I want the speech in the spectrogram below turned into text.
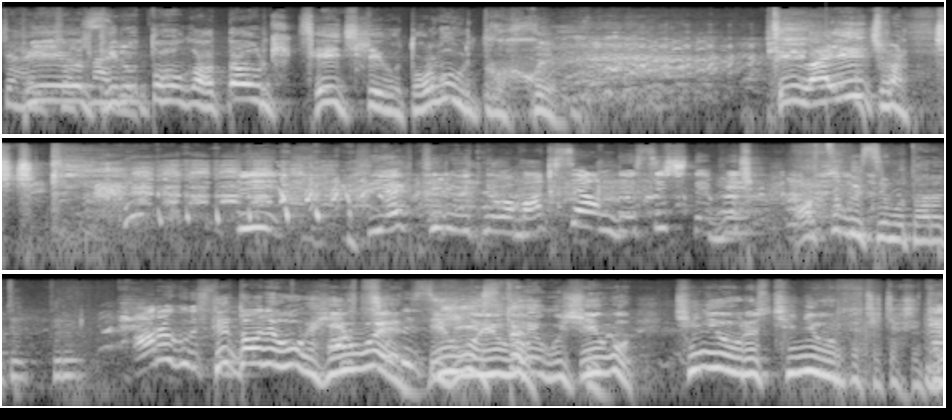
чинь Би хайрлаж бол тэр дууг одоо хүртэл цээжлээгүү дургу үрдэг байхгүй юу? Би аяж мартчих. Би би яг тэр үед нөгөө мангасан амд байсан шүү дээ. Би Орсон байсан юм уу тараа тэр тэр араагүй. Тэр дооны үг хийвгүй. Хийвгүй, Хийвгүй, хийвгүй шүү. хийвгүй. Чиний өрөөс чиний өрдөж хийж шүү. Тэр.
